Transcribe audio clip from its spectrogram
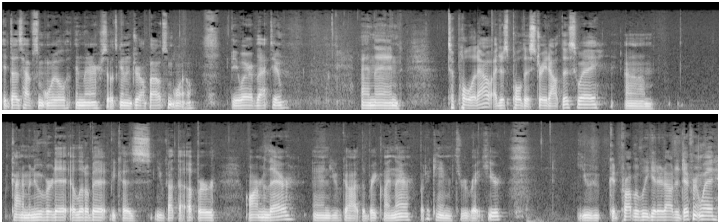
it does have some oil in there, so it's going to drop out some oil. Be aware of that too. And then to pull it out, I just pulled it straight out this way. Um, kind of maneuvered it a little bit because you've got the upper arm there and you've got the brake line there, but it came through right here. You could probably get it out a different way,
